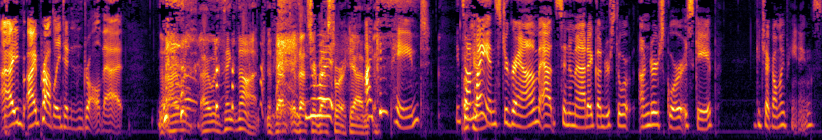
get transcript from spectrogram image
I I probably didn't draw that. I would I would think not if that if that's You your know best work. Yeah, I can paint. It's on my Instagram at cinematic underscore underscore escape. You can check out my paintings.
